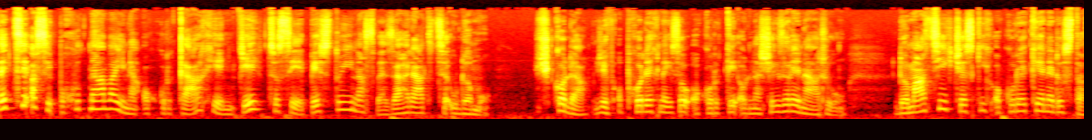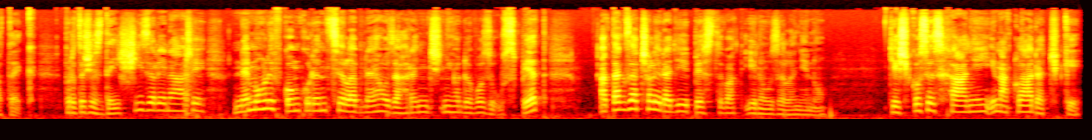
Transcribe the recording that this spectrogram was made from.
Teď si asi pochutnávají na okurkách jen ti, co si je pěstují na své zahrádce u domu. Škoda, že v obchodech nejsou okurky od našich zelinářů. Domácích českých okurek je nedostatek, protože zdejší zelináři nemohli v konkurenci levného zahraničního dovozu uspět a tak začali raději pěstovat jinou zeleninu. Těžko se schánějí i nakládačky,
